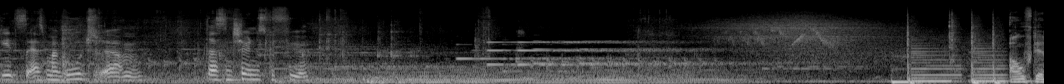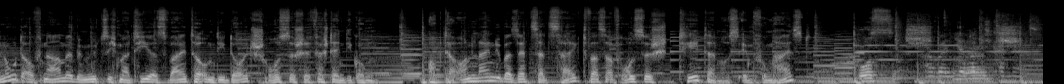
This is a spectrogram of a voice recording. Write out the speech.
geht's erstmal gut. Ähm, das ist ein schönes Gefühl. Auf der Notaufnahme bemüht sich Matthias weiter um die deutsch-russische Verständigung. Ob der Online-Übersetzer zeigt, was auf Russisch Tetanusimpfung heißt? Russisch. Aber hier habe ich kein Netz.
